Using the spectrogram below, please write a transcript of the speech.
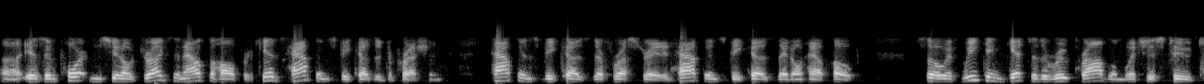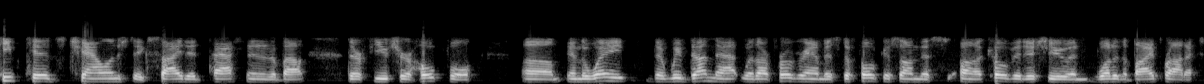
uh, is importance. You know, drugs and alcohol for kids happens because of depression, happens because they're frustrated, happens because they don't have hope. So if we can get to the root problem, which is to keep kids challenged, excited, passionate about their future, hopeful, um, and the way that we've done that with our program is to focus on this uh, COVID issue and what are the byproducts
